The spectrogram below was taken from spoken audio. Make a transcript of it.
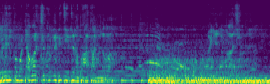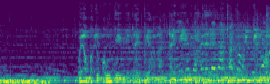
වෙනකමට අවශ්‍ය කරන විදිහට ලබා ගන්නවා. අයියනි කාශික. ඔය අම්මගේ මව් දේවියටයි පියාණන්ටයි මේ විදිහට කතා කරන්න කියනවා.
